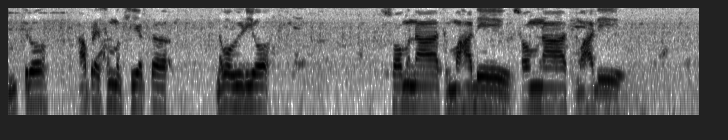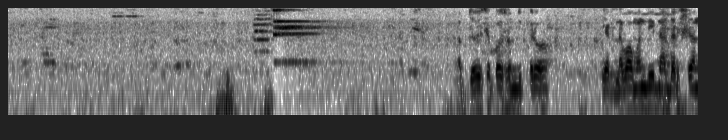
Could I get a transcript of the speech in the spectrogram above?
મિત્રો, આપણે સમક્ષ એક નવો વીડિયો. સોમનાથ મહાદેવ સોમનાથ મહાદેવ. આપ જોઈ શકો છો મિત્રો, એક નવા મંદિરના દર્શન.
